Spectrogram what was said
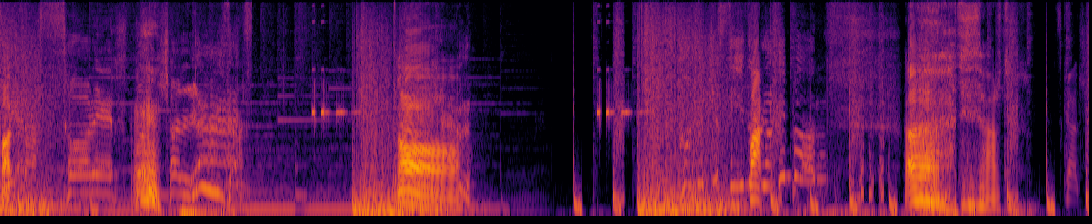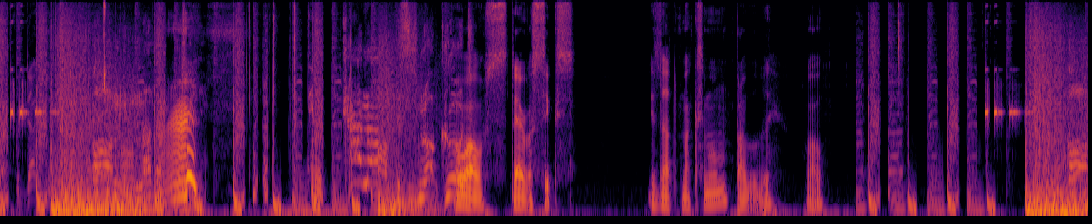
Fuck. Oh. Fuck. Ugh, this is hard. Oh, wow, there was six. Is that maximum? Probably. Wow. Oh,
